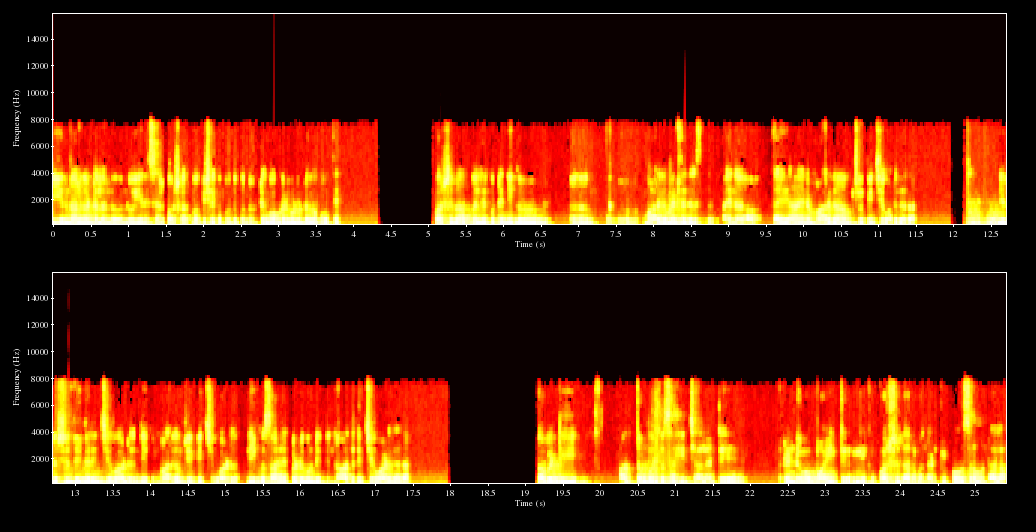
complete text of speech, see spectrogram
ఈ ఇరవై గంటలలో నువ్వు ఎన్నిసార్లు పరశురాత్మ అభిషేకం పొందుకున్నా ఉంటే ఒక్కడు కూడా ఉండకపోతే? పరిశుధాత్మ లేకుంటే నీకు మార్గం ఎట్లా తెలుస్తుంది? ఆయన ఆయన మార్గం చూపించేవాడు కదా. నేను శుద్ధీకరించేవాడు నీకు మార్గం చూపించేవాడు నీకు సహాయపడి ఉండి నిన్ను ఆదరించేవాడు కదా. కాబట్టి అంతం వరకు సహించాలంటే రెండవ పాయింట్ నీకు పరిశుధాత్మ నడిపింపు అవసరం ఉండాలా?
